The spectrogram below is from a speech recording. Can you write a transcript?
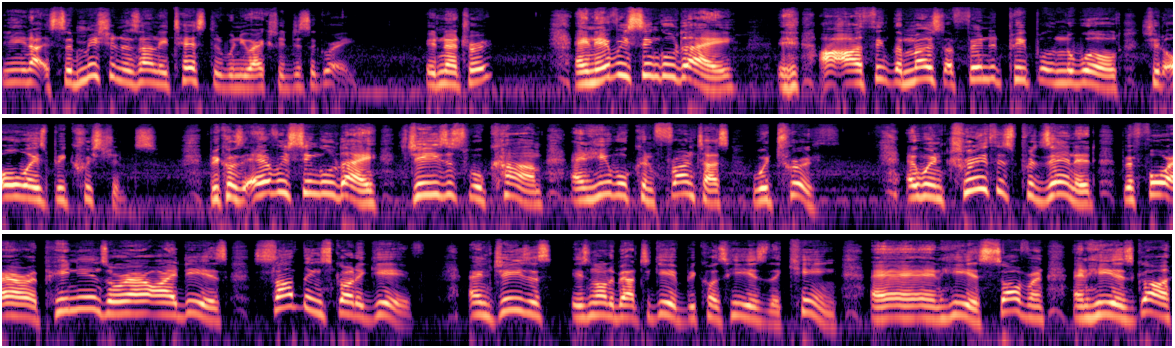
you know, submission is only tested when you actually disagree. Isn't that true? And every single day, I think the most offended people in the world should always be Christians. Because every single day, Jesus will come and he will confront us with truth. And when truth is presented before our opinions or our ideas, something's got to give. And Jesus is not about to give because he is the king and he is sovereign and he is God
